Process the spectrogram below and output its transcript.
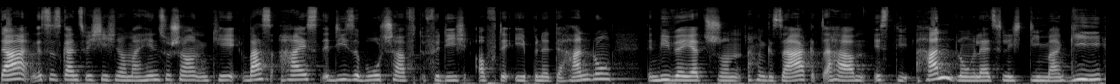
da ist es ganz wichtig, nochmal hinzuschauen, okay, was heißt diese Botschaft für dich auf der Ebene der Handlung? Denn wie wir jetzt schon gesagt haben, ist die Handlung letztlich die Magie,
